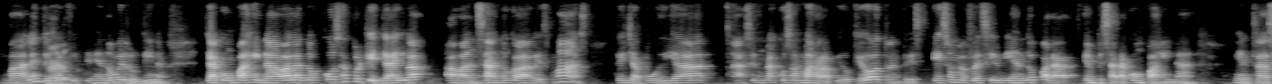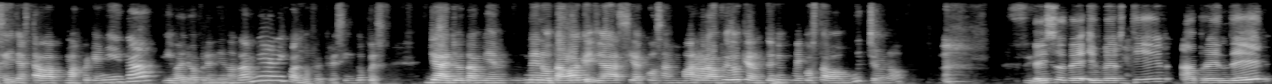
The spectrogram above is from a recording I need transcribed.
¿vale? Entonces ya fui teniendo mi rutina. Ya compaginaba las dos cosas porque ya iba avanzando cada vez más. Entonces ya podía hacer unas cosas más rápido que otras. Entonces eso me fue sirviendo para empezar a compaginar mientras ella estaba más pequeñita, iba yo aprendiendo también y cuando fue creciendo, pues ya yo también me notaba que ya hacía cosas más rápido que antes me costaba mucho, ¿no? Eso de invertir, aprender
